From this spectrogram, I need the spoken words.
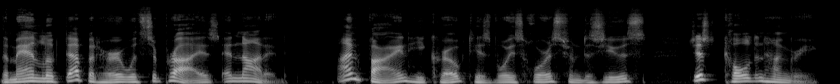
The man looked up at her with surprise and nodded. I'm fine, he croaked, his voice hoarse from disuse. Just cold and hungry.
